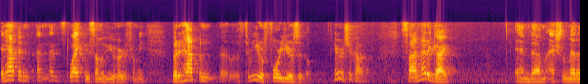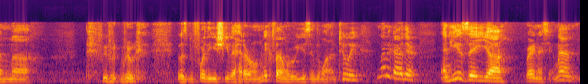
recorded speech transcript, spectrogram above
It happened, and it's likely some of you heard it from me, but it happened uh, three or four years ago here in Chicago. So I met a guy and um, actually met him. Uh, we were, we were, it was before the yeshiva had our own mikvah, and we were using the one on Touhy. Met a guy there, and he is a uh, very nice young man.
